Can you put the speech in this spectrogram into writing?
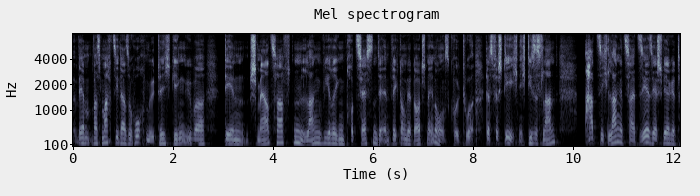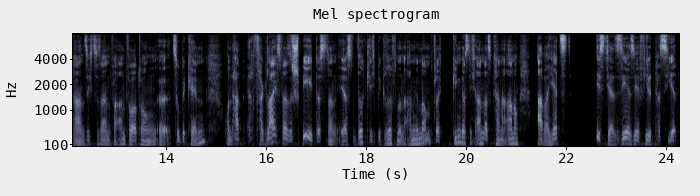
Wer, was macht Sie da so hochmütig gegenüber den schmerzhaften, langwierigen Prozessen der Entwicklung der deutschen Erinnerungskultur? Das verstehe ich nicht. Dieses Land hat sich lange Zeit sehr, sehr schwer getan, sich zu seinen Verantwortungen äh, zu bekennen und hat vergleichsweise spät das dann erst wirklich begriffen und angenommen. Vielleicht ging das nicht anders, keine Ahnung. Aber jetzt ist ja sehr, sehr viel passiert.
